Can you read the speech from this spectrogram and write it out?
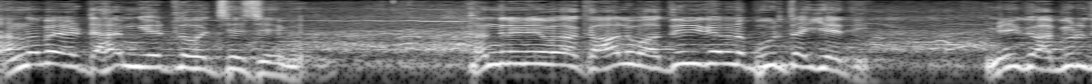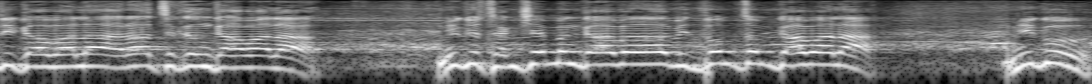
అన్నమయ్య డ్యామ్ గేట్లు వచ్చేసేవి. కంద్రినీవా కాలువ అధునీకరణ పూర్తయ్యేది. మీకు అభివృద్ధి కావాలా? అరాచకం కావాలా? మీకు సంక్షేమం కావాలా? విధ్వంసం కావాలా? మీకు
